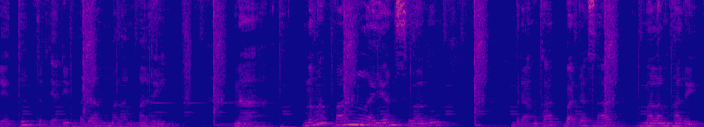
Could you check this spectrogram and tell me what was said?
yaitu terjadi pada malam hari. Nah, mengapa nelayan selalu berangkat pada saat malam hari?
